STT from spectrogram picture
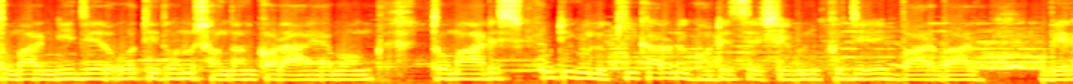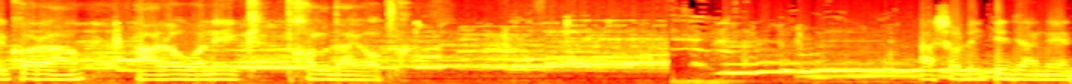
তোমার নিজের অতীত অনুসন্ধান করা এবং তোমার স্কুটিগুলো কি কারণে ঘটেছে সেগুলো খুঁজে বারবার বের করা আরও অনেক ফলদায়ক। আসলে কি জানেন,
